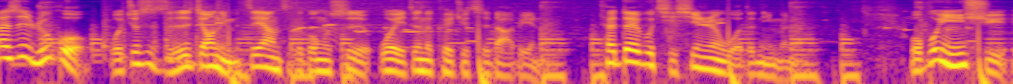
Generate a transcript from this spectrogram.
但是如果我就是只是教你们这样子的公式，我也真的可以去吃大便了。太对不起信任我的你们了。我不允许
